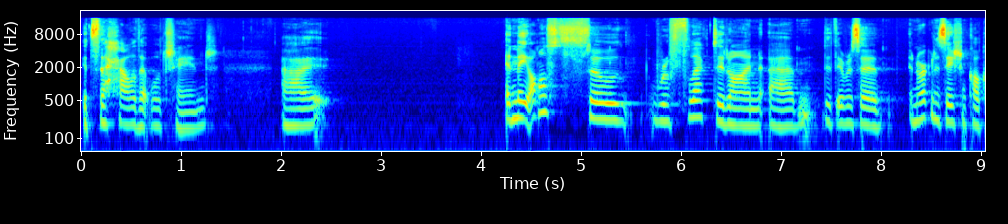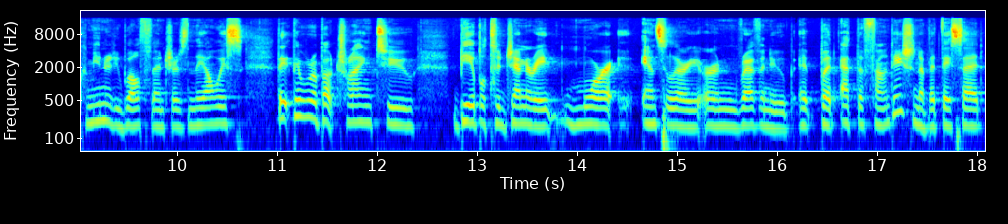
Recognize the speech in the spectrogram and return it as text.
it's the how that will change. Uh, and they also reflected on um, that there was a, an organization called Community Wealth Ventures, and they always they, they were about trying to be able to generate more ancillary earned revenue. But at the foundation of it, they said,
